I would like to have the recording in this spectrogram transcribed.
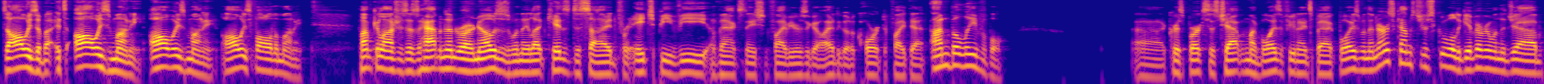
It's always about. It's always money. Always money. Always follow the money. Pumpkin Launcher says it happened under our noses when they let kids decide for HPV a vaccination five years ago. I had to go to court to fight that. Unbelievable. Uh, Chris Burke says, chat with my boys a few nights back. Boys, when the nurse comes to your school to give everyone the jab,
